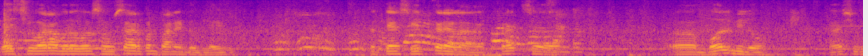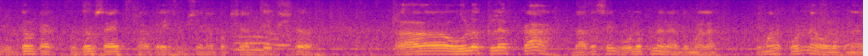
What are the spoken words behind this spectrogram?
त्या शिवाराबरोबर संसार पण पाण्यात डुबले तर त्या शेतकऱ्याला खरंच बल मिलो. हा शिव उद्धव ठाक उद्धवसाहेब ठाकरे शिवसेना पक्षाध्यक्ष ओळखलं का? दादासाहेब ओळखलं ना तुम्हाला? तुम्हाला कोण नाही ओळखणार?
